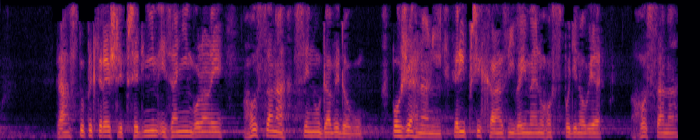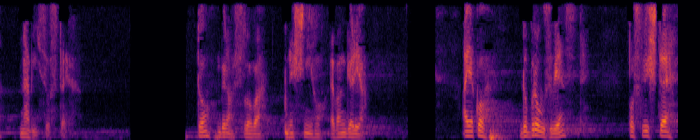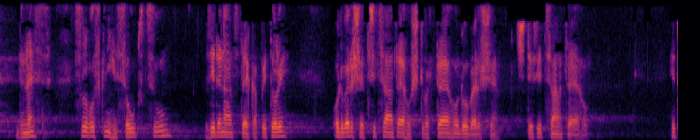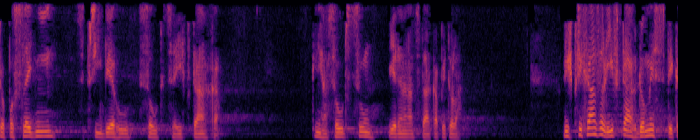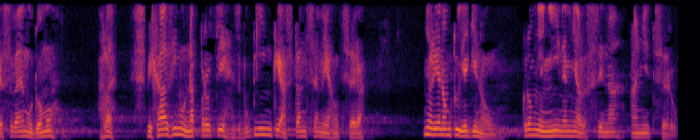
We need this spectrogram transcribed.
Zástupy, které šly před ním i za ním, volali Hosana, synu Davidovu, požehnaný, který přichází ve jménu hospodinově, Hosana na výsostech. To byla slova dnešního evangelia. A jako dobrou zvěst poslyšte dnes slovo z knihy soudců z jedenácté kapitoly, od verše 34. do verše 40. Je to poslední z příběhu soudce Jiftácha. Kniha soudců, 11. kapitola. Když přicházel Jiftách do Mispy ke svému domu, hle, vychází mu naproti z bubínky a stancem jeho dcera – Měl jenom tu jedinou, kromě ní neměl syna ani dceru.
